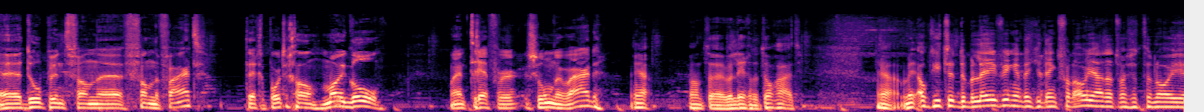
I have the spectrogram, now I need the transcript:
Eh, doelpunt van eh, Van de Vaart tegen Portugal. Mooi goal, maar een treffer zonder waarde. Ja, want eh, we liggen er toch uit. Ja, maar ook niet de beleving en dat je denkt van... oh ja, dat was het toernooi...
